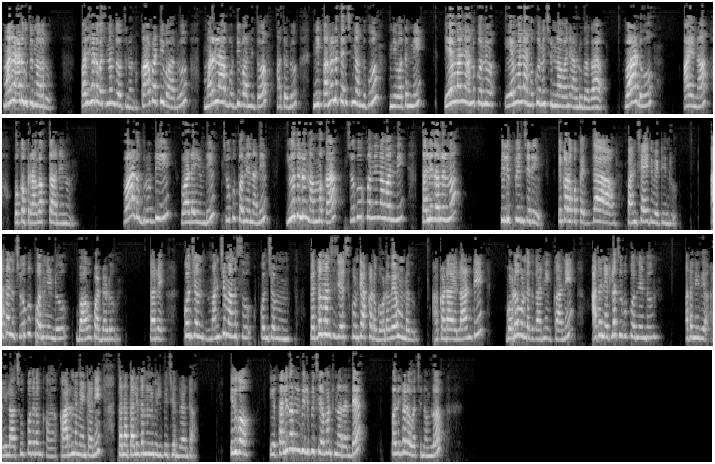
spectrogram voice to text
మళ్ళీ అడుగుతున్నారు. పదిహేడు వచనం చదువుతున్నాను. కాబట్టి వారు మరలా గుడ్డి వానితో అతడు నీ కనులు తెరిచినందుకు నీవు అతన్ని ఏమని అనుకుని ఏమని అనుకునిచున్నావని అడుగగా వాడు ఆయన ఒక ప్రవక్త అనెను. వాడు గ్రుడ్డి వాడయుండి చూపు పొందినని యూదులు నమ్మక చూపు పొందిన వాడిని తల్లిదండ్రులను పిలిపించిరి. ఇక్కడ ఒక పెద్ద పంచాయతీ పెట్టిండ్రు. అతను చూపు పొందిండు బాగుపడ్డాడు. సరే కొంచెం మంచి మనసు కొంచెం పెద్ద మనసు చేసుకుంటే అక్కడ గొడవే ఉండదు. అక్కడ ఎలాంటి గొడవ ఉండదు కానీ కానీ అతను ఎట్లా చూపు పొందిండు? అతను ఇది ఇలా చూపు పొందడం కారణం ఏంటని తన తల్లిదండ్రులను పిలిపించిండ్రంట. ఇదిగో ఇక తల్లిదండ్రులను పిలిపించి ఏమంటున్నారంటే పదిహేడవ వచనంలో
